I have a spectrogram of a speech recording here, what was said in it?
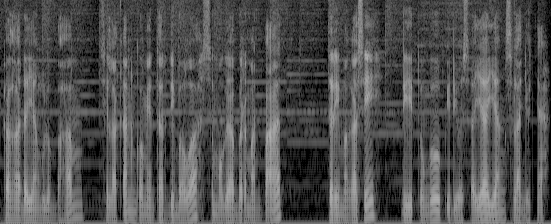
Kalau ada yang belum paham, silakan komentar di bawah. Semoga bermanfaat. Terima kasih. Ditunggu video saya yang selanjutnya.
